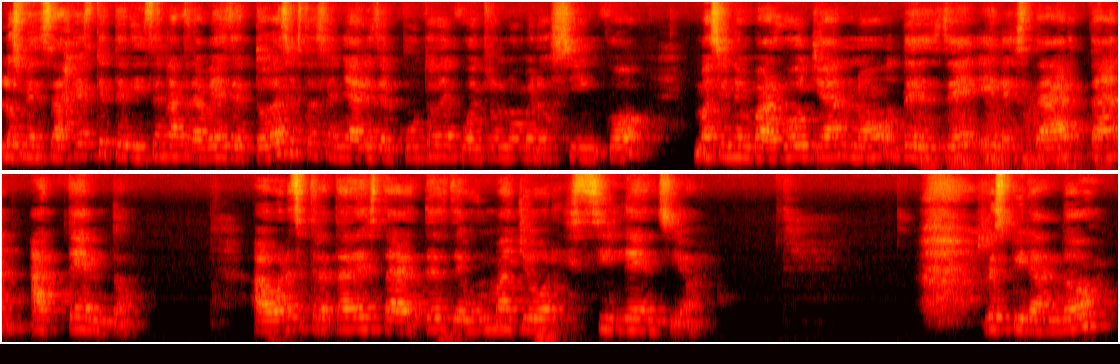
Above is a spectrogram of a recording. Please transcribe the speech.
los mensajes que te dicen a través de todas estas señales del punto de encuentro número 5, más sin embargo ya no desde el estar tan atento. Ahora se trata de estar desde un mayor silencio, respirando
